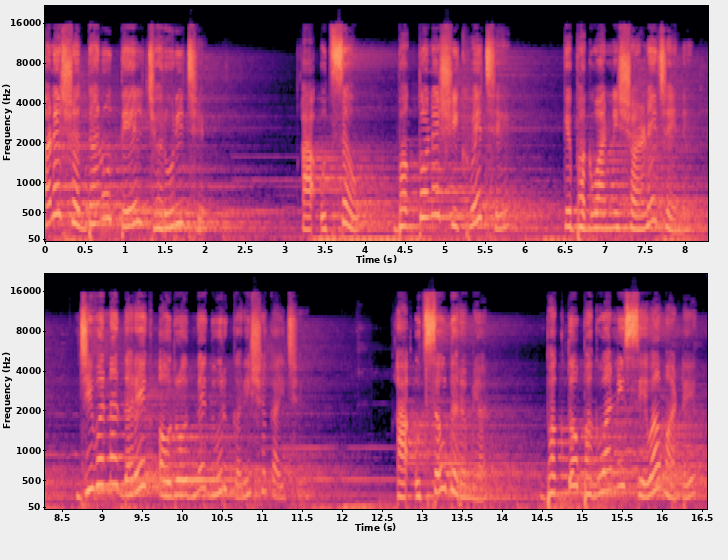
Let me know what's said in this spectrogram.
અને શ્રદ્ધાનું તેલ જરૂરી છે. આ ઉત્સવ ભક્તોને શીખવે છે કે ભગવાનની શરણે જઈને જીવનના દરેક અવરોધને દૂર કરી શકાય છે. આ ઉત્સવ દરમિયાન ભક્તો ભગવાનની સેવા માટે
